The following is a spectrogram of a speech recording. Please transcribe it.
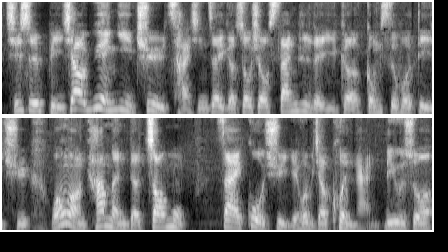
其实比较愿意去采行这个周休三日的一个公司或地区，往往他们的招募在过去也会比较困难。例如说，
